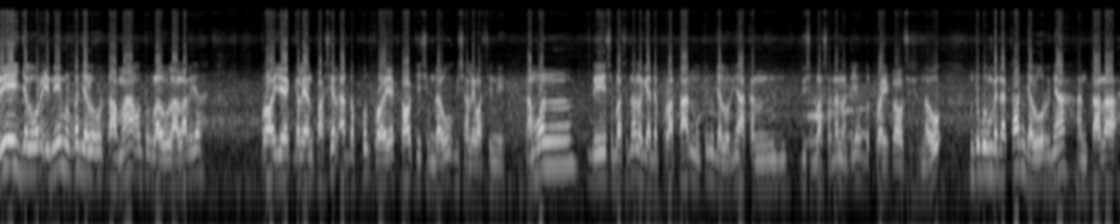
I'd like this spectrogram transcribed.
Jadi jalur ini merupakan jalur utama untuk lalu lalang ya proyek galian pasir ataupun proyek tol Cisumdawu bisa lewat sini. Namun di sebelah sana lagi ada perataan, mungkin jalurnya akan di sebelah sana nanti ya untuk proyek tol Cisumdawu untuk membedakan jalurnya antara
